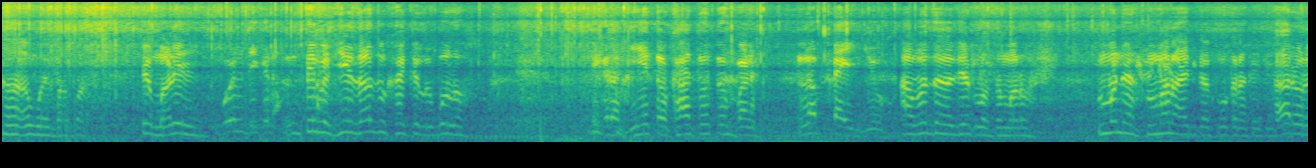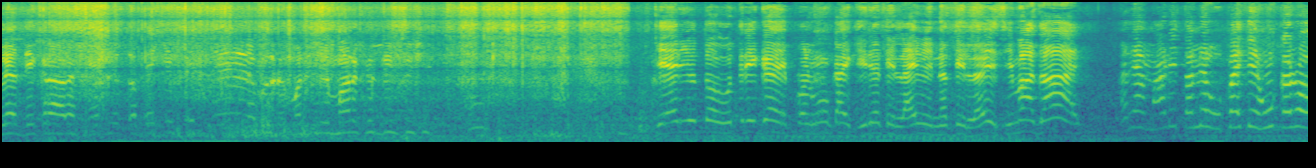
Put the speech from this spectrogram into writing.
હા ઓય બાપા. એ મળે. બોલ દીકરા. તમે ઘી જાજુ ખાચેલું બોલો. દીકરા ઘી તો ખાધું તું પણ લપટાઈ ગયું. આ વજન જેટલો તમારો. મને મારા આજકા છોકરા કહી સારું લે દીકરા હવે કેરીઓ તો. મને મારે દીધી છે કેરીઓ તો ઉતરી ગઈ પણ હું કાંઈ ઘીરેથી લાવી નથી લઈ સીમા જાય. અરે મારી તમે ઉપાયથી હું કરો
